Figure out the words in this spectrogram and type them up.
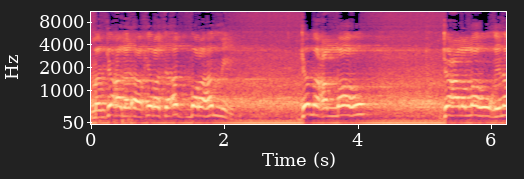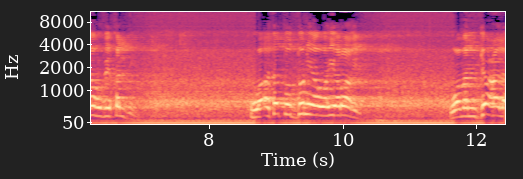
من جعل الآخرة أكبر همه جمع الله جعل الله غناه في قلبه وأتته الدنيا وهي راغبة ومن جعل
